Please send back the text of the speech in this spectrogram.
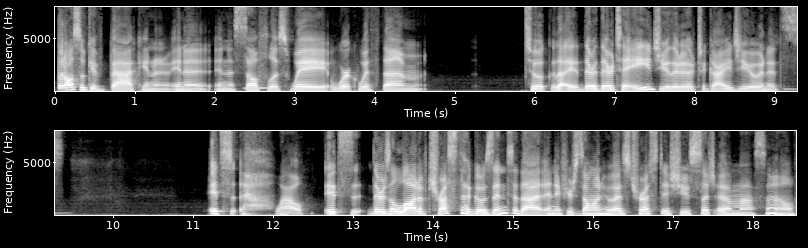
but also give back in a, in a in a selfless way. Work with them to they're there to aid you. They're there to guide you, and it's it's wow. it's there's a lot of trust that goes into that. And if you're someone who has trust issues such as myself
